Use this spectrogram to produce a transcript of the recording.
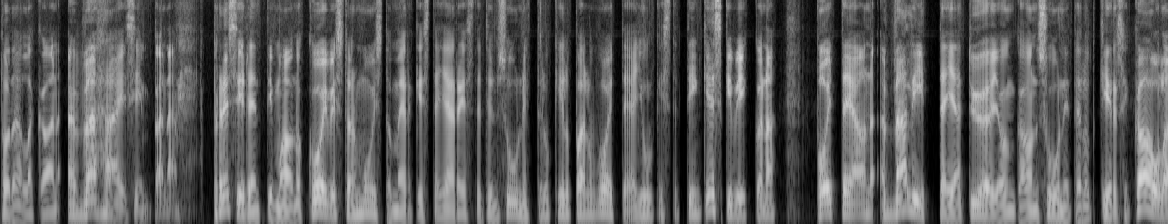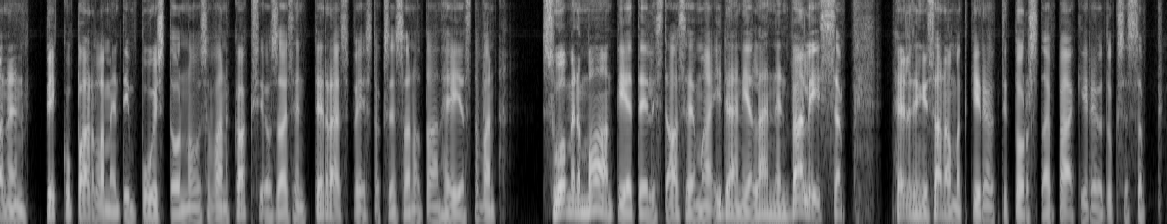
todellakaan vähäisimpänä. Presidentti Mauno Koiviston muistomerkistä järjestetyn suunnittelukilpailun voittaja julkistettiin keskiviikkona. Voittaja on välittäjätyö, jonka on suunnitellut Kirsi Kaulanen. Pikkuparlamentin puistoon nousevan kaksiosaisen teräsveistoksen sanotaan heijastavan Suomen maantieteellistä asemaa idän ja lännen välissä. Helsingin Sanomat kirjoitti torstai pääkirjoituksessa –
